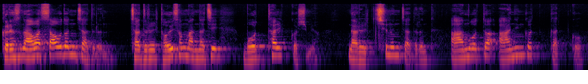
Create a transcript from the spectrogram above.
그래서 나와 싸우던 자들은 자들을 더 이상 만나지 못할 것이며 나를 치는 자들은 아무것도 아닌 것 같고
